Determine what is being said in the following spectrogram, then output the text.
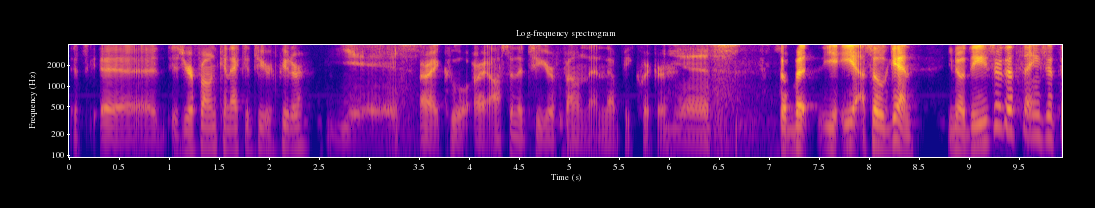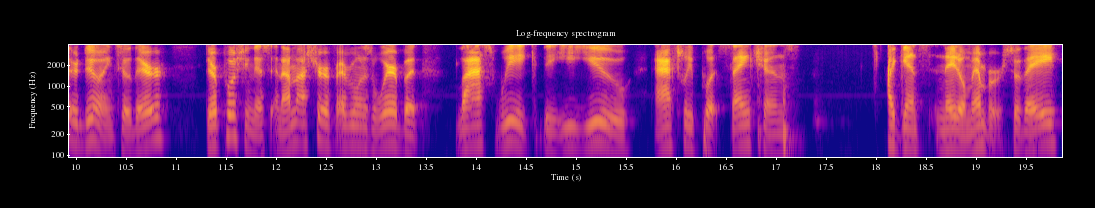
It's uh, is your phone connected to your computer? Yes. All right, cool. All right, I'll send it to your phone then. That'll be quicker. Yes. So, but yeah. So again, you know, these are the things that they're doing. So they're they're pushing this, and I'm not sure if everyone is aware, but last week the EU actually put sanctions against NATO members. So they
